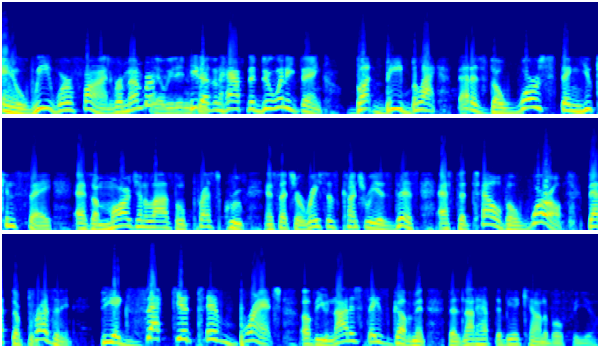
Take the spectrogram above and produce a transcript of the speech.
and we were fine. Remember? Yeah, we didn't he doesn't have to do anything but be black. That is the worst thing you can say as a marginalized oppressed group in such a racist country as this as to tell the world that the president the executive branch of the United States government does not have to be accountable for you.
